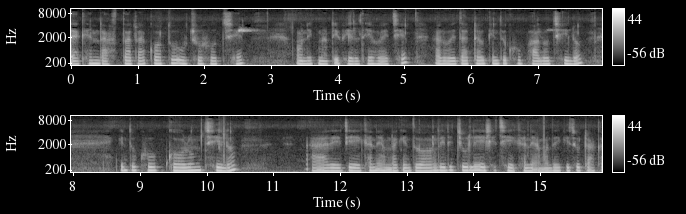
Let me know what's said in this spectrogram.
দেখেন রাস্তাটা কত উঁচু হচ্ছে, অনেক মাটি ফেলতে হয়েছে আর ওয়েদারটাও কিন্তু খুব ভালো ছিল, কিন্তু খুব গরম ছিল। আর এই যে এখানে আমরা কিন্তু অলরেডি চলে এসেছি, এখানে আমাদের কিছু টাকা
